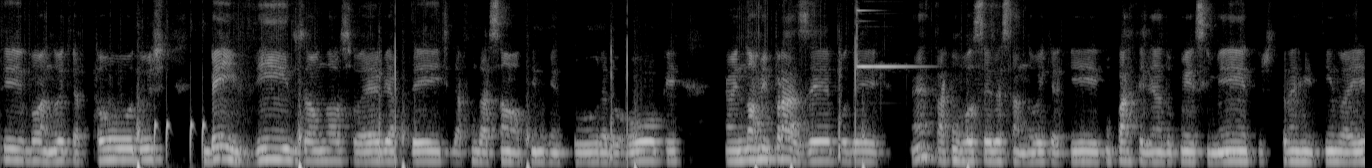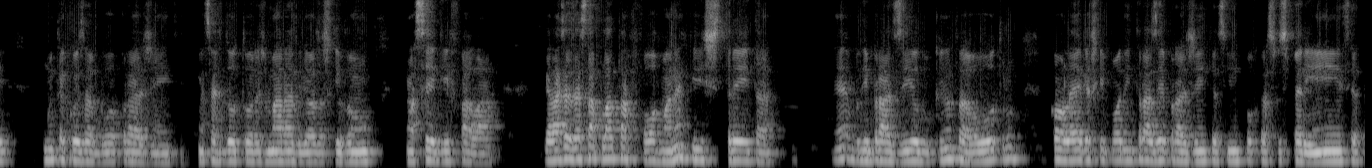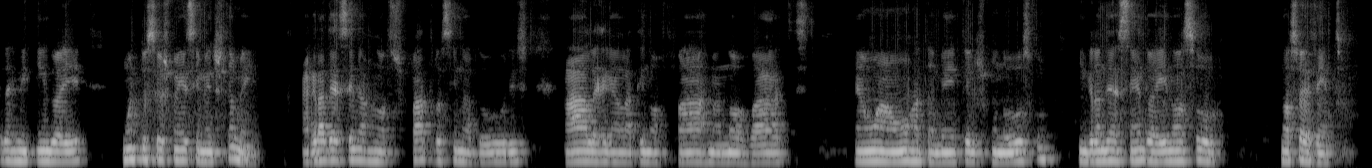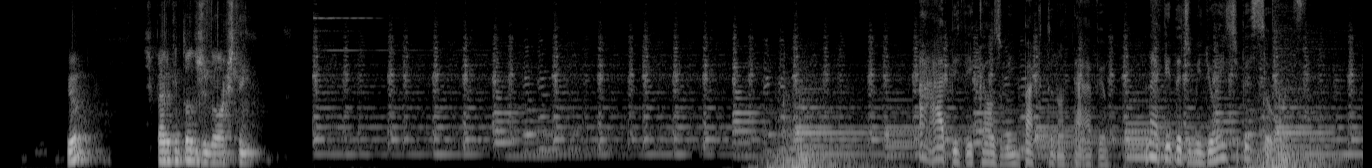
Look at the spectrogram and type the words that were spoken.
noite, boa noite a todos. Bem-vindos ao nosso web update da Fundação Altino Ventura, do Hope. É um enorme prazer poder né, estar com vocês essa noite aqui, compartilhando conhecimentos, transmitindo aí muita coisa boa para a gente, essas doutoras maravilhosas que vão a seguir falar. Graças a essa plataforma né, que estreita né, de Brasil, do canto a outro, colegas que podem trazer para a gente assim, um pouco da sua experiência, transmitindo aí muito dos seus conhecimentos também. Agradecendo aos nossos patrocinadores, Allergan, Latinofarma, Novartis. É uma honra também tê-los conosco, engrandecendo aí nosso, nosso evento. Viu? Espero que todos gostem. A ABV causa um impacto notável na vida de milhões de pessoas.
